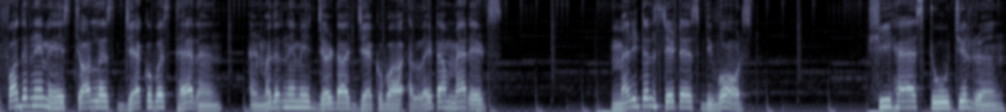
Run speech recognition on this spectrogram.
Father name is Charles Jacobus Theron and mother name is Gerda Jacoba Aletta Maritz. Marital status divorced. She has two children.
